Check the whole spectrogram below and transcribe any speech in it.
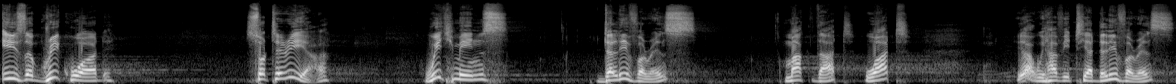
is a Greek word, soteria, which means deliverance. Mark that. What? Yeah, we have it here deliverance.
